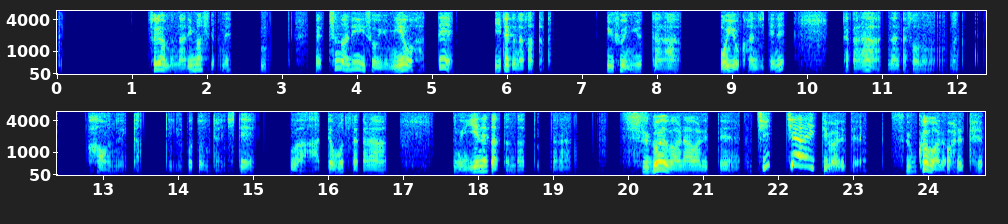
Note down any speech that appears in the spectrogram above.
て。それはまあなりますよね、うん、えつまりそういう見栄を張って言いたくなかったと。いうふうに言ったら老いを感じてね。だからなんかそのなんかこう歯を抜いたっていうことに対してうわーって思ってたからなんか言えなかったんだって言ったらすごい笑われて「ちっちゃい!」って言われてすっごい笑われて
